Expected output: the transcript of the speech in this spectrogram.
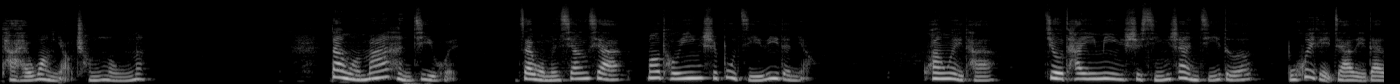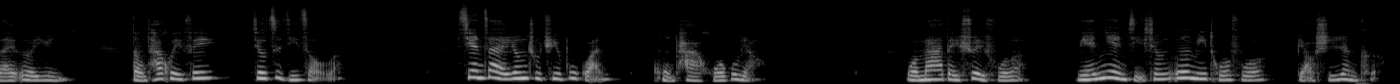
他还望鸟成龙呢。但我妈很忌讳，在我们乡下，猫头鹰是不吉利的鸟。宽慰他，救他一命是行善积德，不会给家里带来厄运。等它会飞，就自己走了。现在扔出去不管，恐怕活不了。我妈被说服了，连念几声阿弥陀佛，表示认可。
